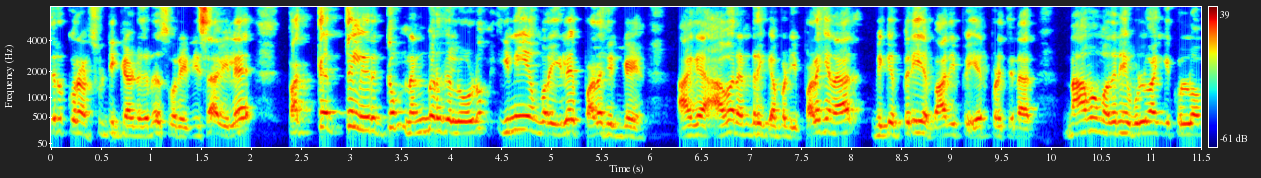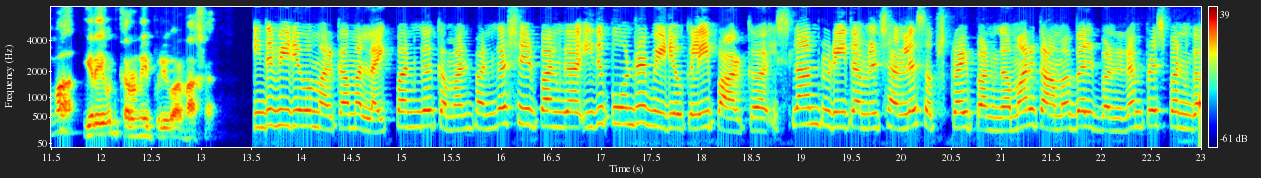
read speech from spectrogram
திருக்குறான் சுட்டிக்காட்டுகிற சூரிய நிசாவிலே பக்கத்தில் இருக்கும் நண்பர்களோடும் இனிய முறையிலே பழகுங்கள். ஆக அவர் அன்றைக்கு அப்படி பழகினார் மிகப்பெரிய பாதிப்பை ஏற்படுத்தினார். நாமும் அதனை உள்வாங்கிக் கொள்வோமா? இறைவன் கருணை புரிவானாக. இந்த வீடியோவை மறக்காம லைக் பண்ணுங்க கமெண்ட் பண்ணுங்க ஷேர் பண்ணுங்க. இது போன்ற வீடியோக்களை பார்க்க இஸ்லாம் டுடே தமிழ் சேனலை சப்ஸ்கிரைப் பண்ணுங்க. மறக்காம பெல் பட்டனை ப்ரெஸ் பண்ணுங்க.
